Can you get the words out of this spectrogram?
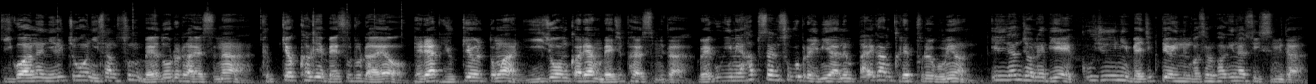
기관은 1조 원 이상 순 매도를 하였으나 급격하게 매수를 하여 대략 6개월 동안 2조 원가량 매집하였습니다. 외국인의 합산 수급을 의미하는 빨간 그래프를 보면 1년 전에 비해 꾸준히 매집되어 있는 것을 확인할 수 있습니다.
